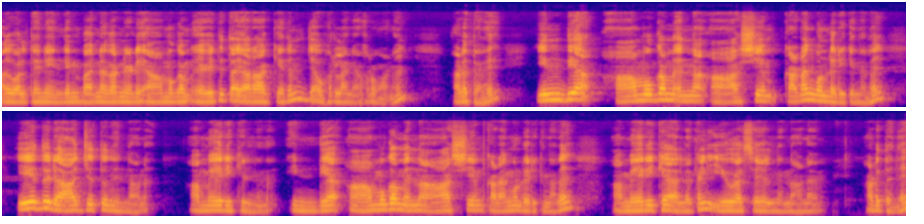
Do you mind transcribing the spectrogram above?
അതുപോലെ തന്നെ ഇന്ത്യൻ ഭരണഘടനയുടെ ആമുഖം എഴുതി തയ്യാറാക്കിയതും ജവഹർലാൽ നെഹ്റു ആണ്. അടുത്തത് ഇന്ത്യ ആമുഖം എന്ന ആശയം കടം കൊണ്ടിരിക്കുന്നത് ഏതു രാജ്യത്തു നിന്നാണ്? അമേരിക്കയിൽ നിന്ന്. ഇന്ത്യ ആമുഖം എന്ന ആശയം കടം കൊണ്ടിരിക്കുന്നത് അമേരിക്ക അല്ലെങ്കിൽ യു എസ് എയിൽ നിന്നാണ്. അടുത്തത്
